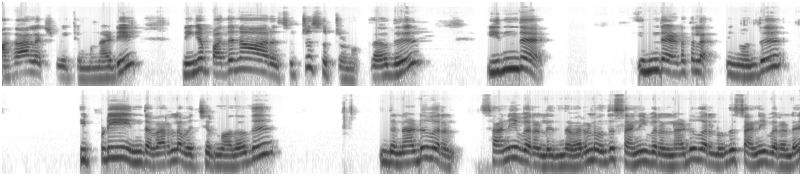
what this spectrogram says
மகாலட்சுமிக்கு முன்னாடி நீங்கள் பதினாறு சுற்று சுற்றணும். அதாவது இந்த இந்த இடத்துல நீங்கள் வந்து இப்படி இந்த விரலை வச்சிடணும் அதாவது இந்த நடுவிரல் சனி விரல் இந்த விரல் வந்து சனி விரல் நடுவிரல் வந்து சனி விரல்.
